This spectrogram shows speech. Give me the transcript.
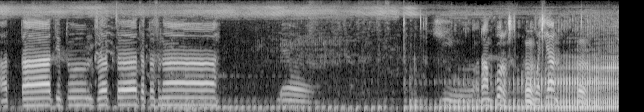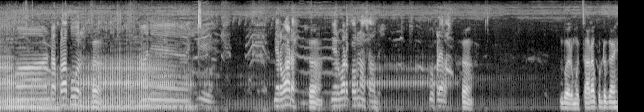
आता तिथून जत जतस ना अं, ही, रामपूर हं. वशान हं. अं, डफळापूर हं. आणि ही निर्वाड. हं. निर्वाड करून असं आलो कोकळ्याला हं. बरं मग चारा कुठं काय?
